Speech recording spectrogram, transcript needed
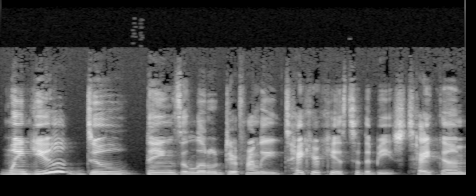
When you do things a little differently, take your kids to the beach, take them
